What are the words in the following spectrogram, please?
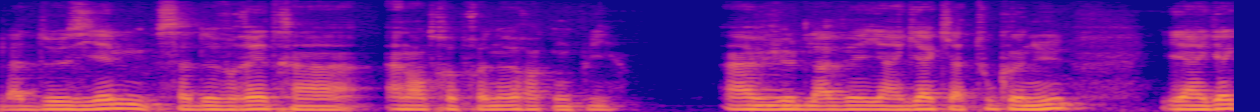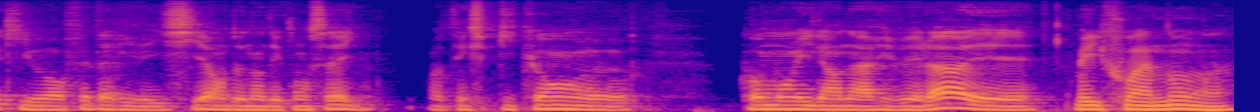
la deuxième, ça devrait être un, un entrepreneur accompli. Un Mhm. vieux de la veille, un gars qui a tout connu. Et un gars qui va en fait arriver ici en donnant des conseils, en t'expliquant euh, comment il en est arrivé là. Et Mais il faut un nom. Hein.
